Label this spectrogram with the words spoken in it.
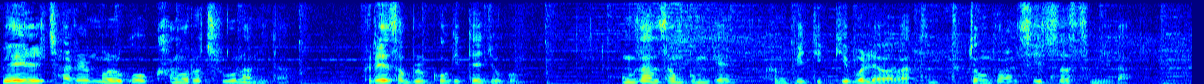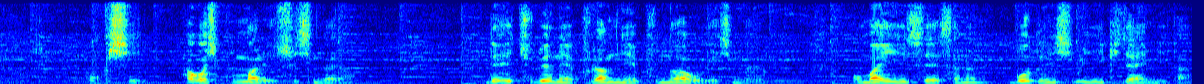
매일 차를 몰고 강으로 출근합니다. 그래서 물고기 떼 죽음, 홍산성 붕괴, 큰빛 이끼벌레와 같은 특종도 할 수 있었습니다. 혹시 하고 싶은 말이 있으신가요? 내 주변의 불합리에 분노하고 계신가요? 오마이뉴스에서는 모든 시민이 기자입니다.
